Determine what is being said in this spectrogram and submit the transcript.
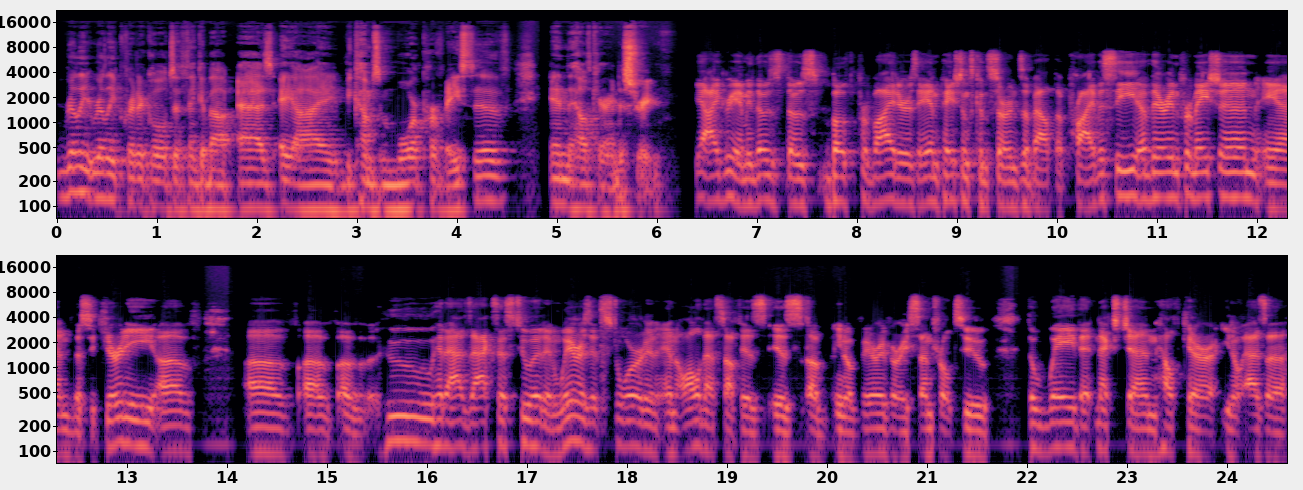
really, really critical to think about as AI becomes more pervasive in the healthcare industry. Yeah, I agree. I mean, those those both providers and patients' concerns about the privacy of their information and the security of of, of, of who has access to it and where is it stored and, and all of that stuff is is uh, you know very very central to the way that NextGen Healthcare you know as a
